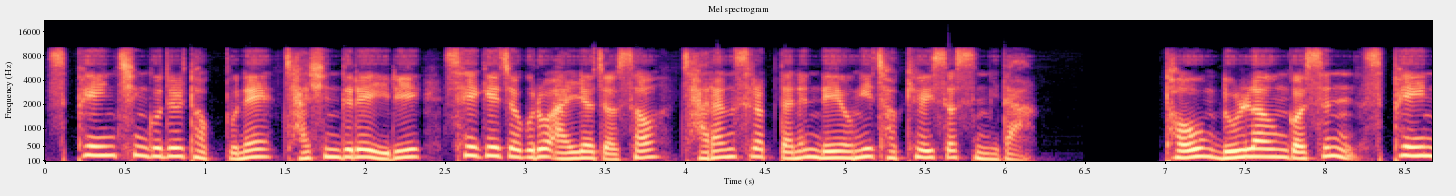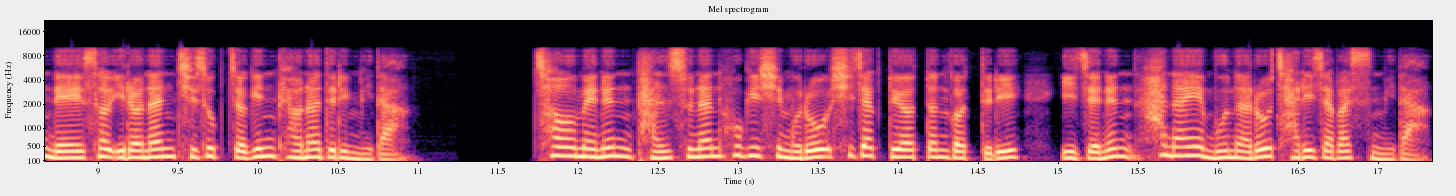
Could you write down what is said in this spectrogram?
스페인 친구들 덕분에 자신들의 일이 세계적으로 알려져서 자랑스럽다는 내용이 적혀 있었습니다. 더욱 놀라운 것은 스페인 내에서 일어난 지속적인 변화들입니다. 처음에는 단순한 호기심으로 시작되었던 것들이 이제는 하나의 문화로 자리 잡았습니다.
